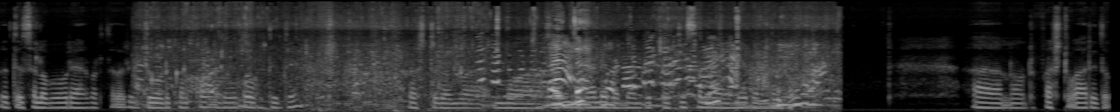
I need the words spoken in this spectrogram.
ಪ್ರತಿ ಸಲ ಒಬ್ಬೊಬ್ರು ಯಾರು ಬರ್ತಾರೆ ಅವ್ರಿಗೆ ಜೋಡಿ ಕರ್ಕೊಂಡು ಹೋಗ್ತಿದ್ದೆ. ಫಸ್ಟ್ ನಮ್ಮ ಬಂದಂಗೆ ಪ್ರತಿ ಸಲ ಅವನೇ ಬಂದನು ನೋಡಿರಿ ಫಸ್ಟ್ ವಾರ ಇದು.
